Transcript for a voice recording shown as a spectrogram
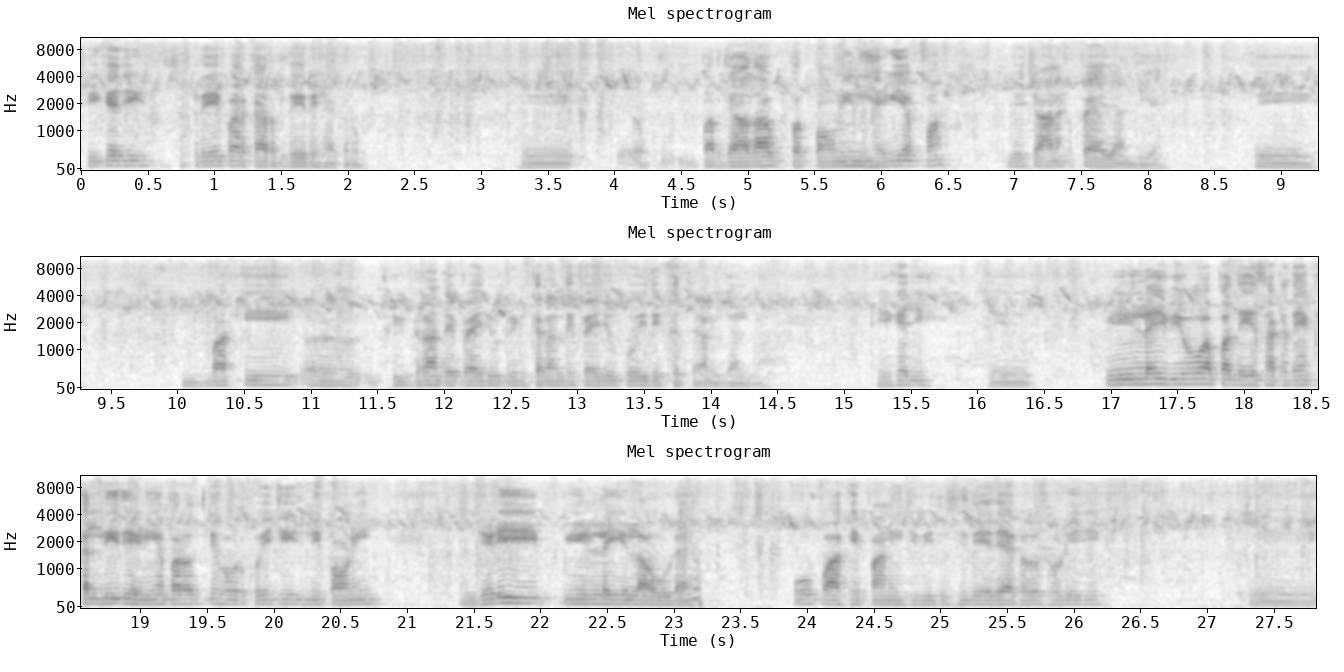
ਠੀਕ ਹੈ ਜੀ ਸਪਰੇਅ ਪਰ ਕਰਦੇ ਰਿਹਾ ਕਰੋ। ਤੇ, ਪਰ ਜ਼ਿਆਦਾ ਉੱਪਰ ਪਾਉਣੀ ਨਹੀਂ ਹੈਗੀ ਆਪਾਂ ਜੇ ਅਚਾਨਕ ਪੈ ਜਾਂਦੀ ਹੈ। ਤੇ ਬਾਕੀ ਫੀਡਰਾਂ ਤੇ ਪੈ ਜੂ ਡਰਿੰਕਰਾਂ ਤੇ ਪੈ ਜੂ, ਕੋਈ ਦਿੱਕਤ ਵਾਲੀ ਗੱਲ ਨਹੀਂ। ਠੀਕ ਹੈ ਜੀ, ਤੇ ਪੀਣ ਲਈ ਵੀ ਉਹ ਆਪਾਂ ਦੇ ਸਕਦੇ ਹਾਂ, ਕੱਲੀ ਦੇਣੀ ਆ ਪਰ ਉਹਦੇ 'ਚ ਹੋਰ ਕੋਈ ਚੀਜ਼ ਨਹੀਂ ਪਾਉਣੀ। ਜਿਹੜੀ ਪੀਣ ਲਈ ਅਲਾਉਡ ਹੈ। ਉਹ ਪਾ ਕੇ ਪਾਣੀ 'ਚ ਵੀ ਤੁਸੀਂ ਦੇ ਦਿਆ ਕਰੋ ਥੋੜੀ ਜੀ ਤੇ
